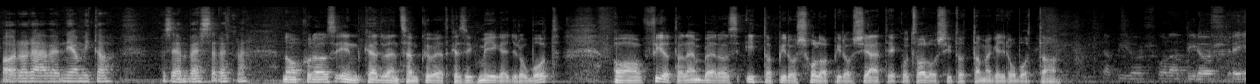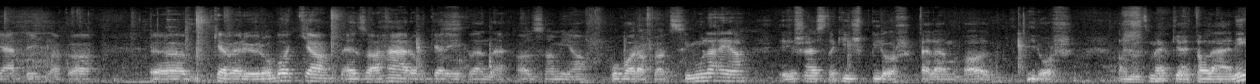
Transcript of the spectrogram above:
arra rávenni, amit a, az ember szeretne. Na akkor az én kedvencem következik még egy robot. A fiatal ember az itt a piros, hol a piros játékot valósította meg egy robottal. A piros, hol a piros játéknak a ö, keverő robotja. Ez a három kerék lenne az, ami a poharakat szimulálja, és ezt a kis piros elem a piros amit meg kell találni.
